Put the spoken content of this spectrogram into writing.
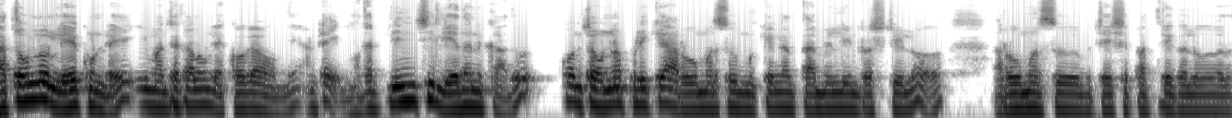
గతంలో లేకుండే ఈ మధ్యకాలంలో ఎక్కువగా ఉంది. అంటే మొదటి నుంచి లేదని కాదు కొంచెం ఉన్నప్పటికీ ఆ రూమర్స్ ముఖ్యంగా తమిళ్ ఇండస్ట్రీలో ఆ రూమర్స్ చేసే పత్రికలు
